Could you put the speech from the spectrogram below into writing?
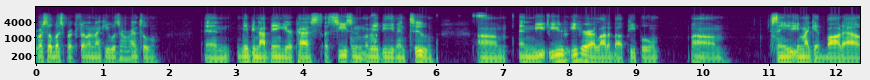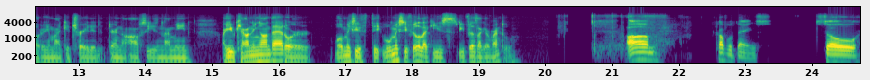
Russell Westbrook feeling like he was a rental and maybe not being here past a season or maybe even two. Um, and you, you you hear a lot about people um, saying you might get bought out or you might get traded during the off season. I mean, are you counting on that or what makes you th- what makes you feel like he's he feels like a rental? Um, couple things. So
